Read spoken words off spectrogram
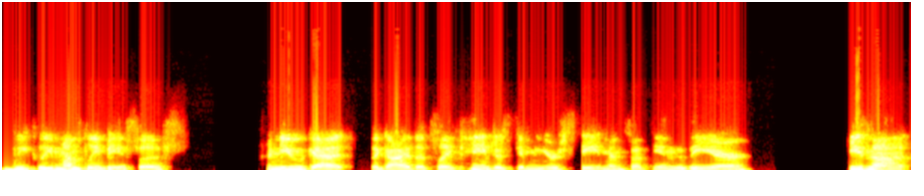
weekly, monthly basis and you get the guy that's like, hey, just give me your statements at the end of the year. He's not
